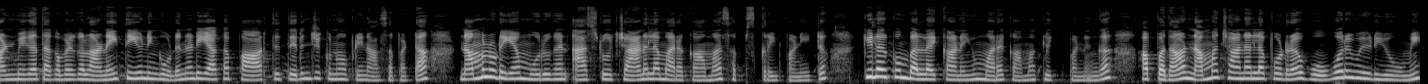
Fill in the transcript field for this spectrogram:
ஆன்மீக தகவல்கள் அனைத்தையும் நீங்கள் உடனடியாக பார்த்து தெரிஞ்சுக்கணும் அப்படின்னு ஆசைப்பட்டால் நம்மளுடைய முருகன் ஆஸ்ட்ரோ சேனலை மறக்காமல் சப்ஸ்கிரைப் பண்ணிவிட்டு கீழே இருக்கும் பெல்லைக்கானையும் மறக்காமல் கிளிக் பண்ணுங்கள் அப்போ தான் நம்ம சேனலில் போடுற ஒவ்வொரு வீடியோவுமே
